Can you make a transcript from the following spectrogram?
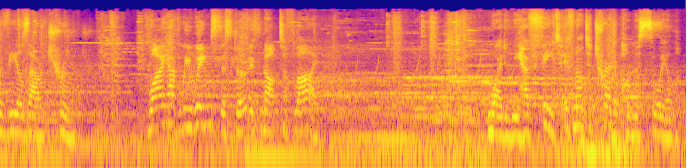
Reveals our truth. Why have we wings, sister, if not to fly? Why do we have feet if not to tread upon the soil?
